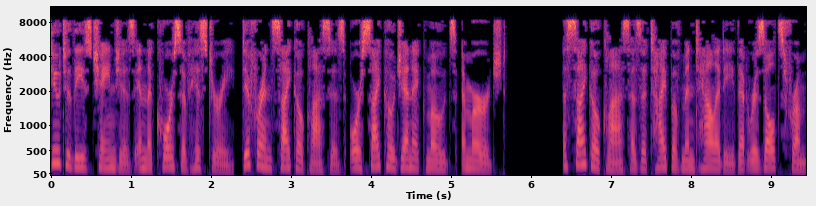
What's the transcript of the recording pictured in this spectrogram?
Due to these changes in the course of history, different psychoclasses or psychogenic modes emerged. A psychoclass is a type of mentality that results from,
